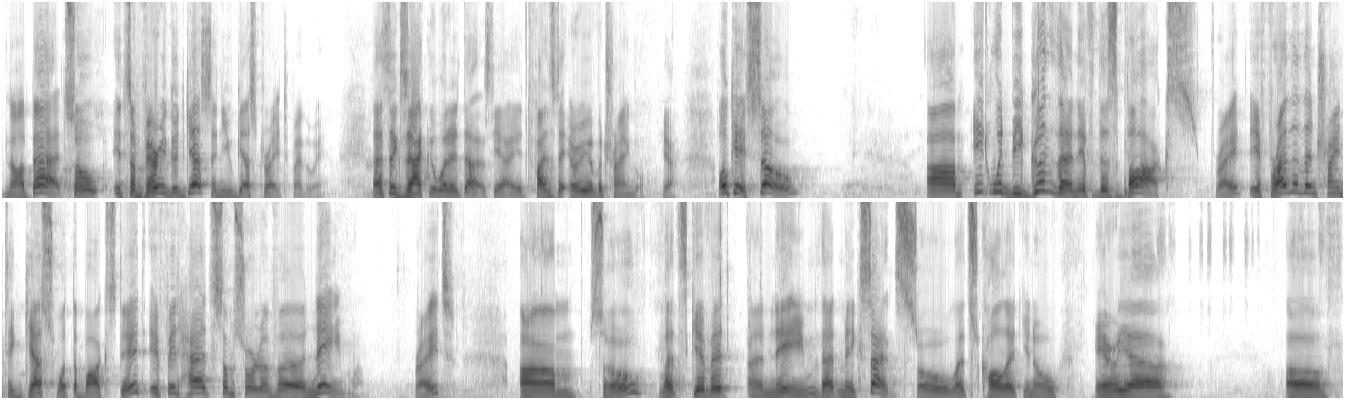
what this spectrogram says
Not bad. So it's a very good guess, and you guessed right, by the way. That's exactly what it does. Yeah, it finds the area of a triangle. Yeah. Okay, so um, it would be good then if this box, right, if rather than trying to guess what the box did, if it had some sort of a name, right? Um, so let's give it a name that makes sense. So let's call it, you know, area of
